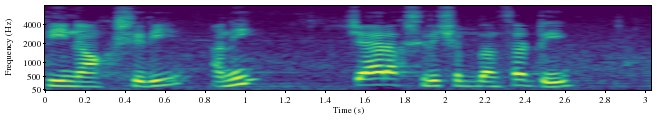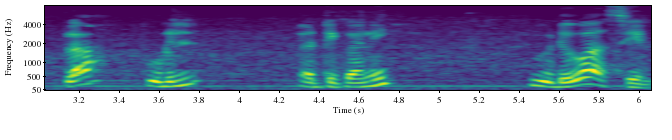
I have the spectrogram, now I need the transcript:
तीन अक्षरी आणि चार अक्षरी शब्दांसाठी आपला पुढील या ठिकाणी व्हिडिओ असेल.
